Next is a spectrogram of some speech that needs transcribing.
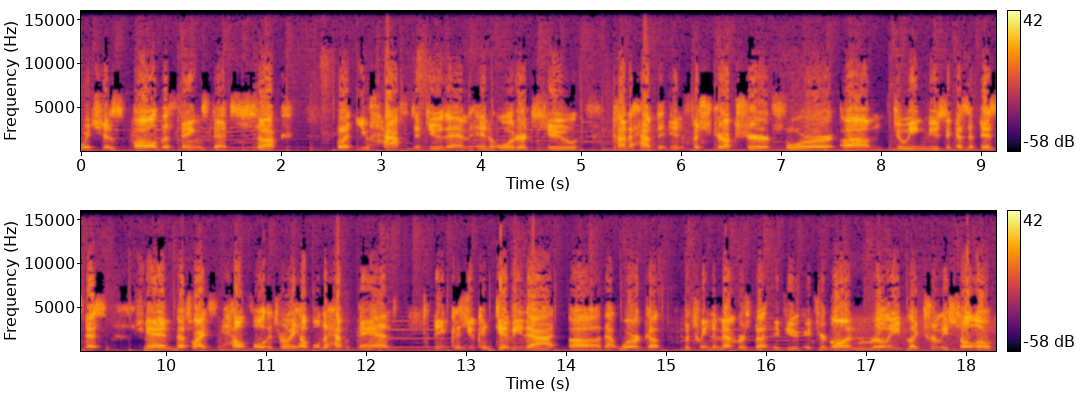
which is all the things that suck, but you have to do them in order to kind of have the infrastructure for um, doing music as a business. And that's why it's helpful. It's really helpful to have a band because you can divvy that uh, that work up between the members. But if you if you're going really like truly solo,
